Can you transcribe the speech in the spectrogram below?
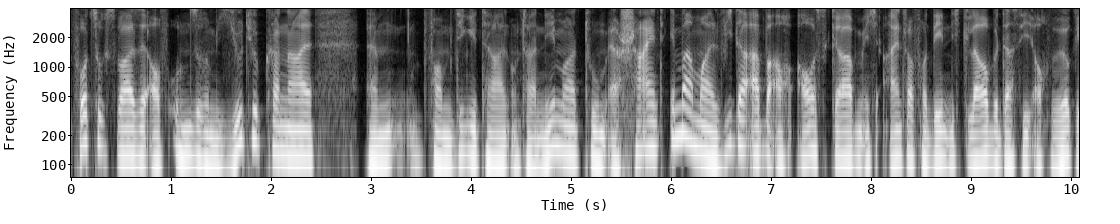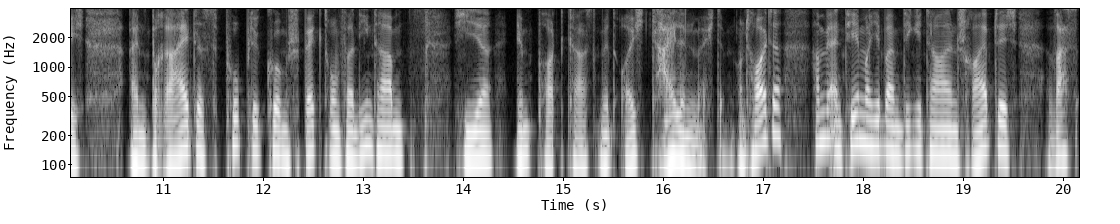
vorzugsweise auf unserem YouTube-Kanal ähm, vom digitalen Unternehmertum erscheint, immer mal wieder aber auch Ausgaben, ich einfach von denen ich glaube, dass sie auch wirklich ein breites Publikum, Spektrum verdient haben, hier im Podcast mit euch teilen möchte. Und heute haben wir ein Thema hier beim digitalen Schreibtisch, was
